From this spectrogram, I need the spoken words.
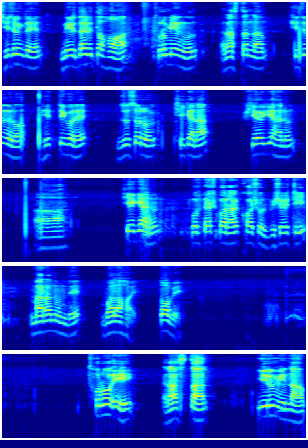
ঝিজং দোয়েন নির্ধারিত হওয়া থোরমিয়ঙ্গুল রাস্তার নাম হিজুনুরও ভিত্তি করে জুসরুল ঠিকানা ফিয়গি হানুন ফিয়গি হানুন প্রকাশ করার কৌশল বিষয়টি মারানুন্দে বলা হয়। তবে থ্রো এ রাস্তার ইরুমি নাম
